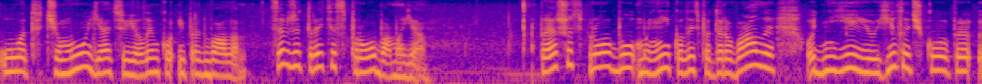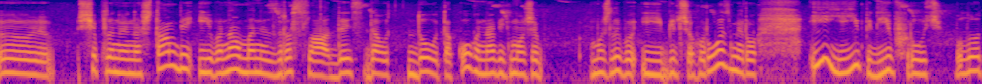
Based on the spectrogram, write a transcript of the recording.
От чому я цю ялинку і придбала. Це вже третя спроба моя. Першу спробу мені колись подарували однією гілочкою е, щепленою на штамбі, і вона в мене зросла десь до, до такого, навіть може, можливо, і більшого розміру, і її під'їв хрущ. Було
